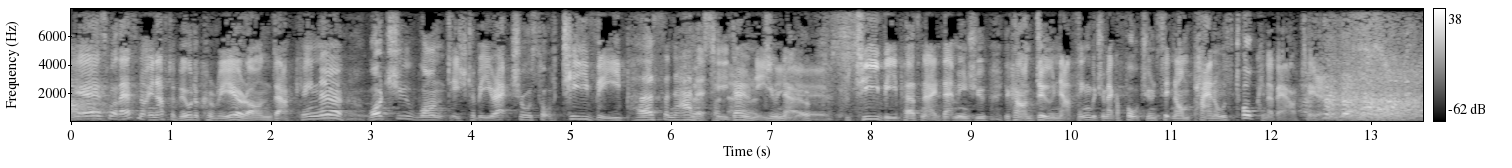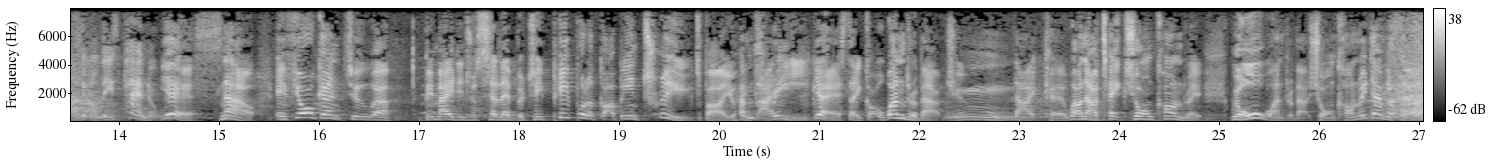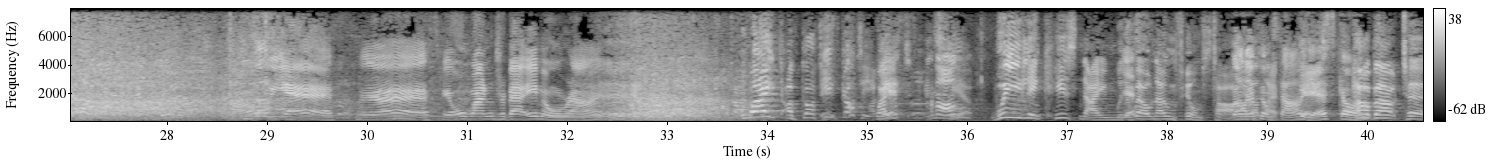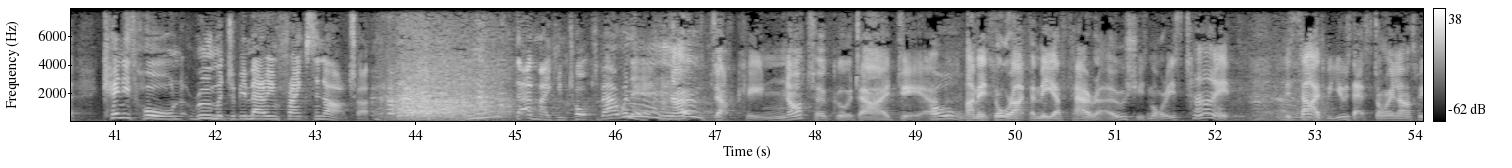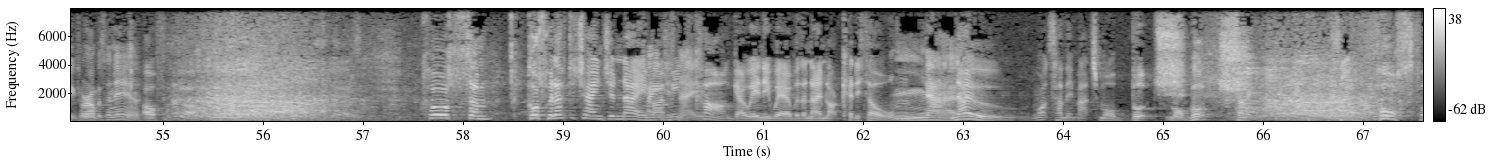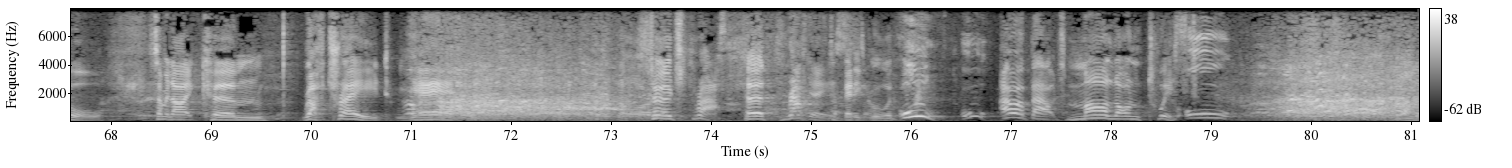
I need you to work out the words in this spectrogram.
Yes, well, that's not enough to build a career on, Ducky. No, what you want is to be your actual sort of TV personality, don't you? You know, yes. TV personality. That means you, you can't do nothing, but you make a fortune sitting on panels talking about it. sitting on these panels. Yes. Now, if you're going to uh, be made into a celebrity, people have got to be intrigued by you, haven't Intrigued? they? Yes, they've got to wonder about you. Like, uh, well, now take Sean Connery. We all wonder about Sean Connery, don't we, sir? Oh, yes, yes. We all wonder about him, all right. Wait, I've got it. He's got it, Wait, yes. Come on. here. We link his name with Yes. a well-known film star. Well-known film that? star, yes, go on. How about uh, Kenneth Horne, rumoured to be marrying Frank Sinatra? Hmm? That'd make him talked about, wouldn't it? No, Ducky, not a good idea. Oh. I mean, it's all right for Mia Farrow. She's more his type. Besides, we used that story last week for Robertson Hare. Oh, forgot. Of course, um, of course, we'll have to change your name. Change I mean, name. can't go anywhere with a name like Kenneth Horne. No. No. We want something much more butch. More butch. Something, something forceful. Something like um, Rough Trade. Yeah. Surge Thrust. Her thrust. Yes. Very good. Ooh. How about Marlon Twist? Oh,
